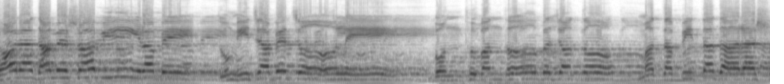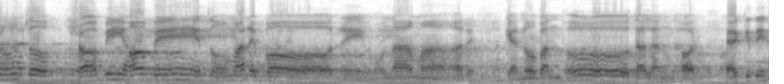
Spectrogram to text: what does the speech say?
ধরা ধামে সবই রবে, তুমি যাবে চলে। বন্ধু বান্ধব যত মাতা পিতা দ্বারা সুত, সবই হবে তোমার পরে। মোনামার কেন বান্ধ দালান ঘর? একদিন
